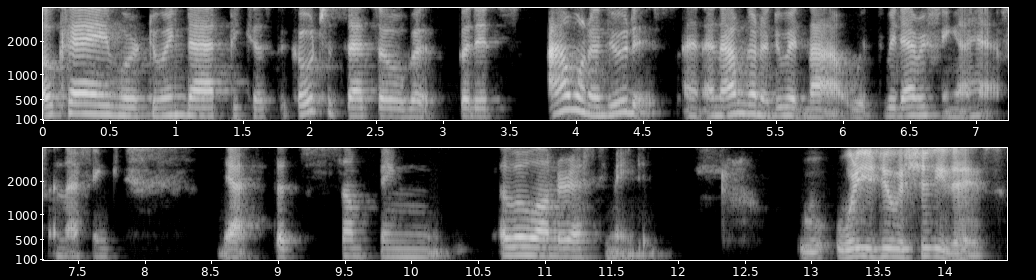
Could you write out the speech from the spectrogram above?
okay we're doing that because the coaches said so but but it's i want to do this and, and i'm going to do it now with with everything i have and i think yeah that's something a little underestimated What do you do with shitty days?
